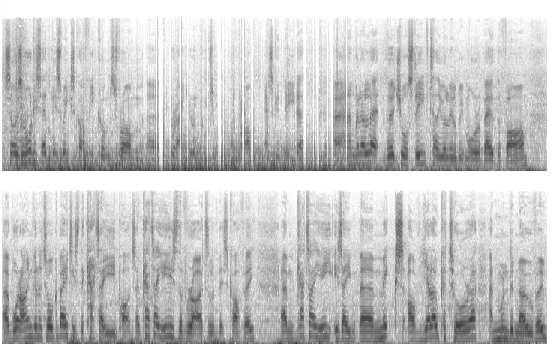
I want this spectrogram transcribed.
So, as I've already said, this week's coffee comes from uh, Nicaragua and comes from the Escondida. Uh, I'm going to let Virtual Steve tell you a little bit more about the farm. Uh, what I'm going to talk about is the Catuaí pot. So Catuaí is the varietal of this coffee. Um, is a uh, mix of Yellow Caturra and Mundo Novo.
